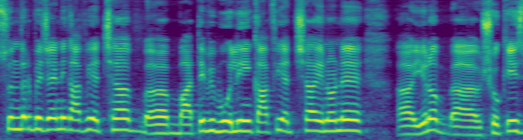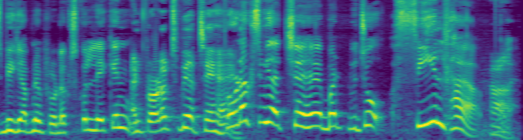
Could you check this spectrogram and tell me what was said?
सुंदर पिचाई ने काफ़ी अच्छा बातें भी बोली काफ़ी अच्छा इन्होंने यू नो शोकेस भी किया अपने प्रोडक्ट्स को लेकिन एंड प्रोडक्ट्स भी अच्छे हैं। प्रोडक्ट्स भी अच्छे हैं बट जो फील था हाँ,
